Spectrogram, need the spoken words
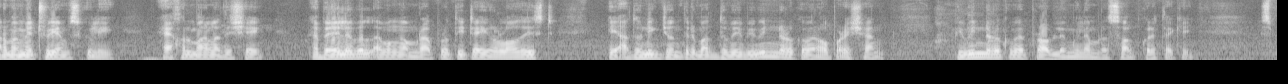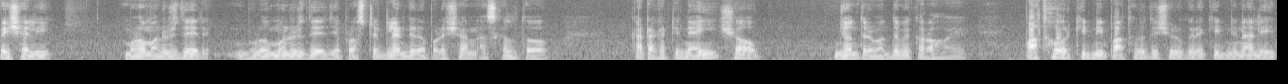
আর্মামেট্রিয়ামসগুলি এখন বাংলাদেশে অ্যাভেলেবল এবং আমরা প্রতিটা ইউরোলজিস্ট এই আধুনিক যন্ত্রের মাধ্যমে বিভিন্ন রকমের অপারেশান বিভিন্ন রকমের প্রবলেমগুলি আমরা সলভ করে থাকি। স্পেশালি বড় মানুষদের, বুড়ো মানুষদের যে প্রস্টেট গ্ল্যান্ডের অপারেশান আজকাল তো কাটাকাটি নেই, সব যন্ত্রের মাধ্যমে করা হয়। পাথর কিডনি পাথর হতে শুরু করে কিডনি নালির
